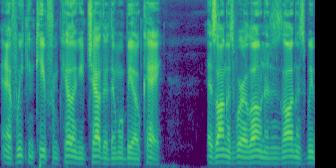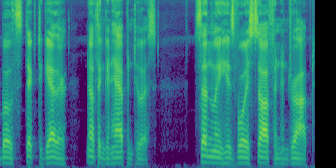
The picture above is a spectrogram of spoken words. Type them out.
and if we can keep from killing each other, then we'll be okay. As long as we're alone and as long as we both stick together, nothing can happen to us. Suddenly his voice softened and dropped.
